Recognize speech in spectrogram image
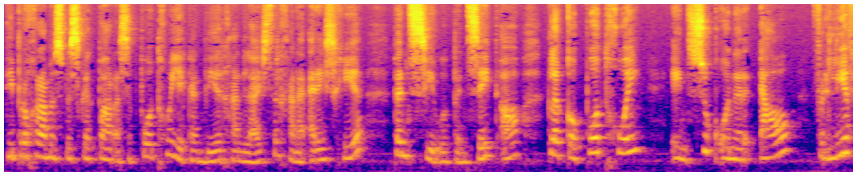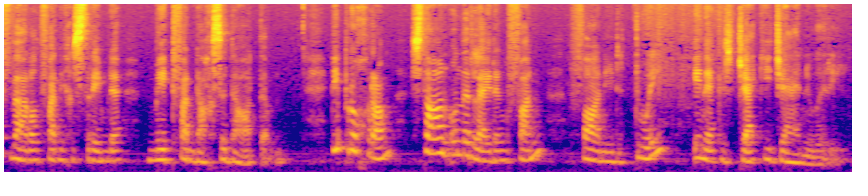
Die program is beskikbaar as 'n potgooi. Jy kan weer gaan luister gaan na rsg.co.za, klik op potgooi en soek onder L vir leefwêreld van die gestremde met vandag se datum. Die program staan onder leiding van Fanie De Tooy en ek is Jackie January.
